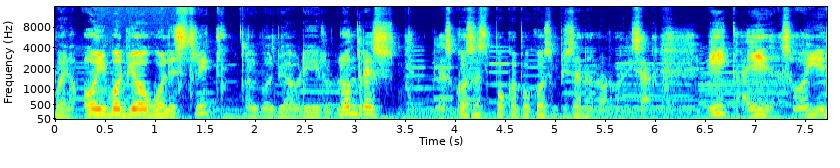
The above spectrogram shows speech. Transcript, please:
Bueno, hoy volvió Wall Street, hoy volvió a abrir Londres. Las cosas poco a poco se empiezan a normalizar y caídas. Hoy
